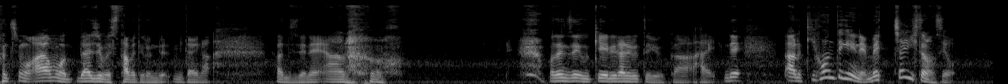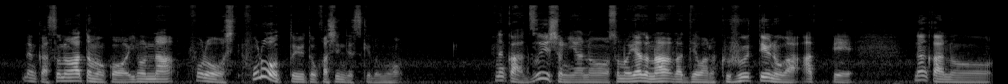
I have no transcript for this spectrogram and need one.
こっちも、あ、もう大丈夫です食べてるんで、みたいな感じでね、あの もう全然受け入れられるというか、はい。で、あの、基本的にね、めっちゃいい人なんですよ。なんかその後もこう、いろんなフォローして、フォローというとおかしいんですけども、なんか随所にあのその宿ならではの工夫っていうのがあってなんかあの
